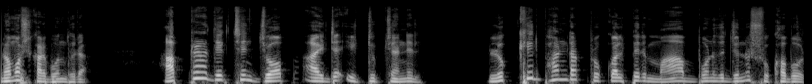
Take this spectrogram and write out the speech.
নমস্কার বন্ধুরা, আপনারা দেখছেন জব আইডিয়া ইউটিউব চ্যানেল। লক্ষ্মীর ভাণ্ডার প্রকল্পের মা বোনদের জন্য সুখবর।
